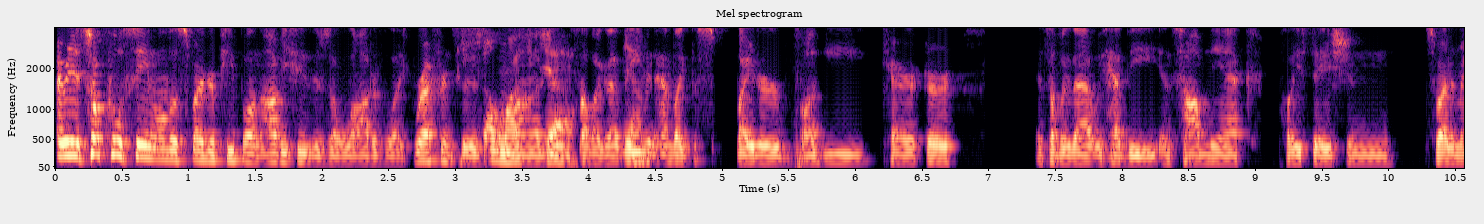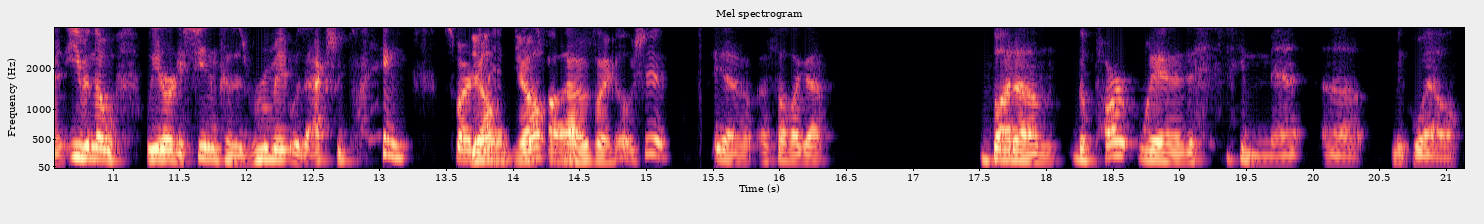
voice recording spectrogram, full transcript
I mean, it's so cool seeing all those Spider people, and obviously there's a lot of like references, So much, yeah. and stuff like that. They Yeah. even had like the Spider Buggy character and stuff like that. We had the Insomniac PlayStation Spider-Man, even though we had already seen him because his roommate was actually playing Spider-Man. yep, yep. I was like oh shit yeah, and stuff like that. But um, the part when they met uh Miguel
